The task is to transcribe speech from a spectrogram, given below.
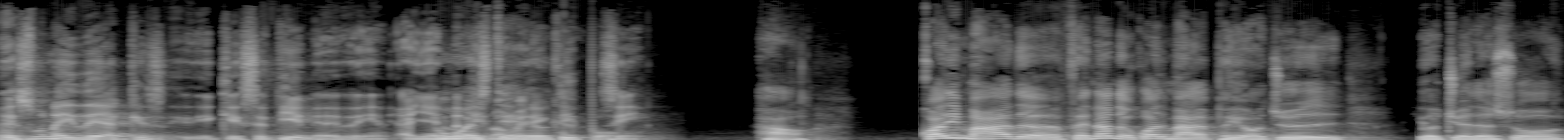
Es una idea que, se- que se tiene de- allá en Un Latinoamérica. estereotipo. Sí. 好，瓜地马拉的 Fernando 瓜地马拉的朋友就是有觉得说，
